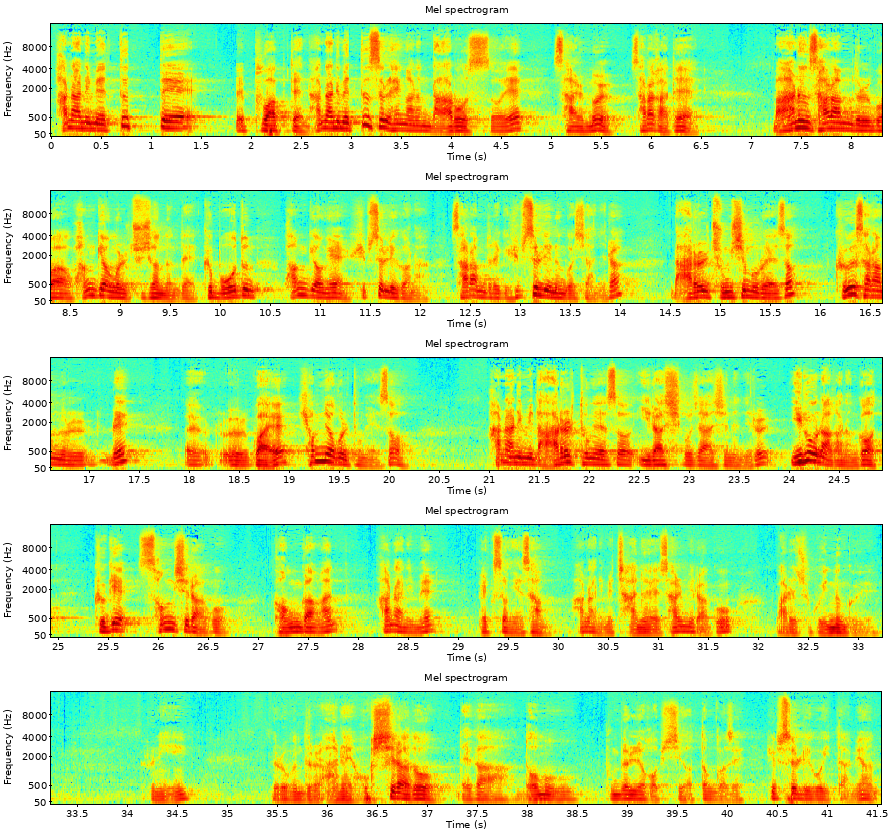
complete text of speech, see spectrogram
하나님의 뜻에 부합된 하나님의 뜻을 행하는 나로서의 삶을 살아가되 많은 사람들과 환경을 주셨는데 그 모든 환경에 휩쓸리거나 사람들에게 휩쓸리는 것이 아니라 나를 중심으로 해서 그 사람들의 하나님과의 협력을 통해서 하나님이 나를 통해서 일하시고자 하시는 일을 이루어 나가는 것, 그게 성실하고 건강한 하나님의 백성의 삶, 하나님의 자녀의 삶이라고 말해주고 있는 거예요. 그러니 여러분들 안에 혹시라도 내가 너무 분별력 없이 어떤 것에 휩쓸리고 있다면,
